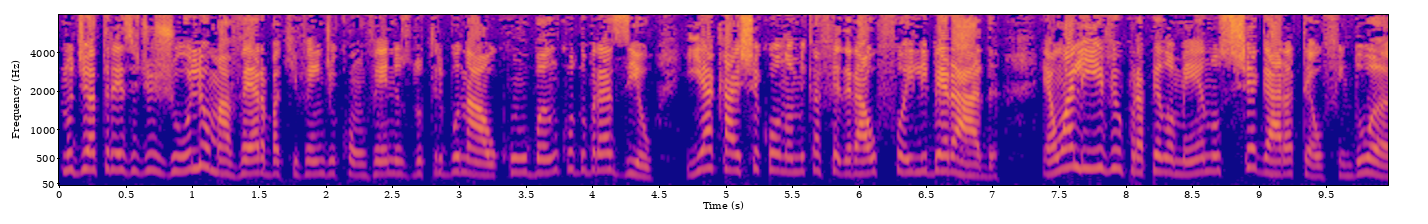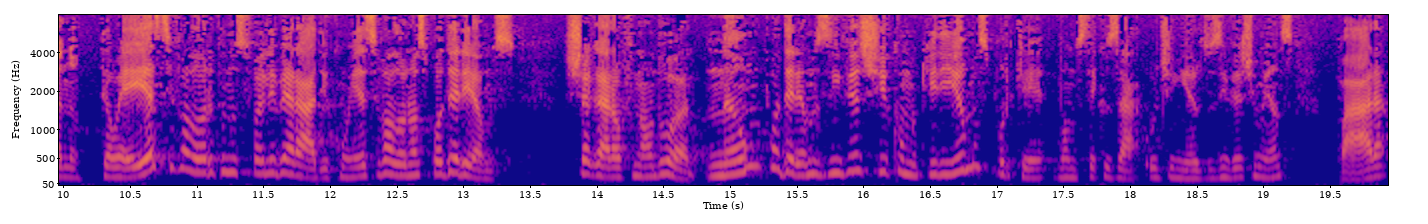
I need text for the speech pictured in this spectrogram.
No dia 13 de julho, uma verba que vem de convênios do Tribunal com o Banco do Brasil e a Caixa Econômica Federal foi liberada. É um alívio para pelo menos chegar até o fim do ano. Então é esse valor que nos foi liberado e com esse valor nós poderemos chegar ao final do ano. Não poderemos investir como queríamos, porque vamos ter que usar o dinheiro dos investimentos para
